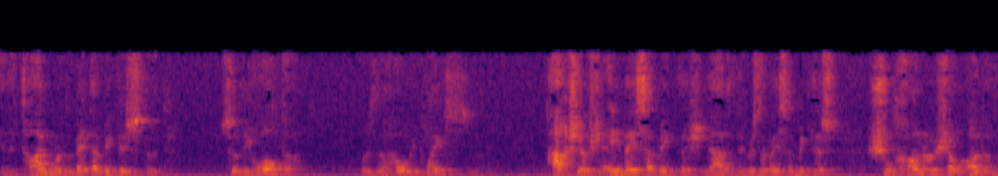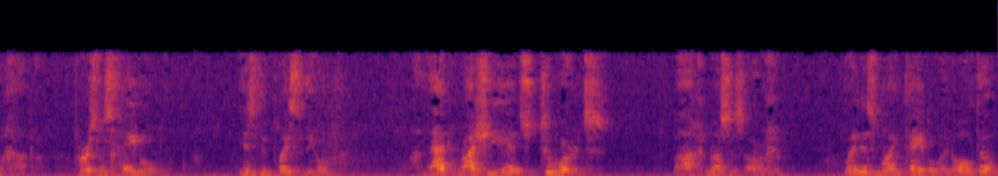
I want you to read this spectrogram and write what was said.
In the time when the Beit HaMikdash stood, so the altar was the holy place. Achshav she'ein Beis HaMikdash, now that there is a Beis HaMikdash, shulchano shel adam b'chapa. Person's table is the place of the altar. On that, Rashi adds two words. When is my table an altar?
